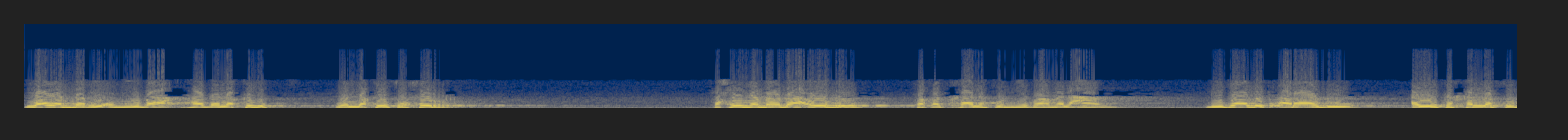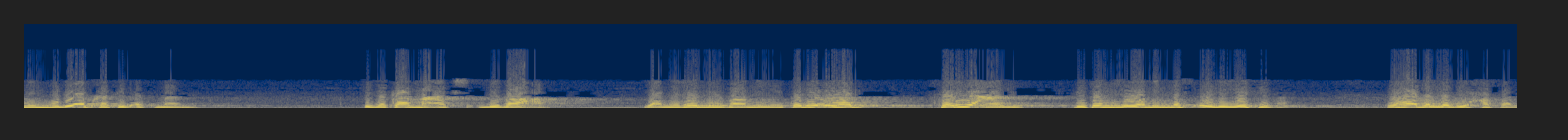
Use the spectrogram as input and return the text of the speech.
لا ينبغي أن يباع هذا لقيط واللقيط حر. فحينما باعوه فقد خالفوا النظام العام. لذلك أرادوا أن يتخلصوا منه بأبخس الأثمان. إذا كان معك بضاعة يعني غير نظامية تبيعها سريعا لتنجو من مسؤوليتها. وهذا الذي حصل.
